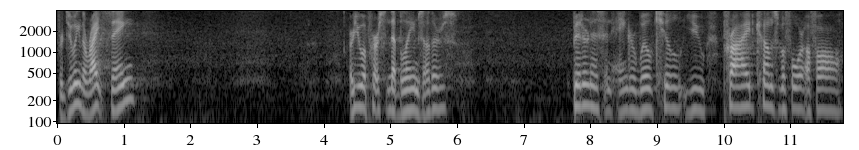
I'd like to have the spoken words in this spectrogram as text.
for doing the right thing? Are you a person that blames others? Bitterness and anger will kill you. Pride comes before a fall.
